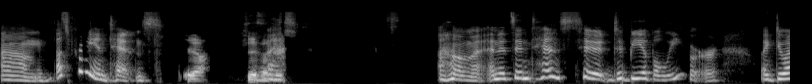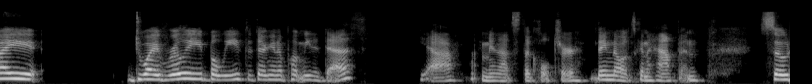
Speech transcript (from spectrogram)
um, that's pretty intense yeah yeah um and it's intense to to be a believer. Like do i do i really believe that they're going to put me to death? Yeah i mean that's the culture. They know it's going to happen. So,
